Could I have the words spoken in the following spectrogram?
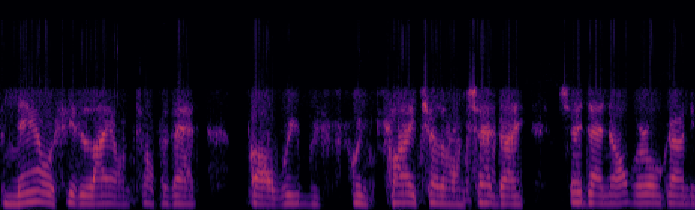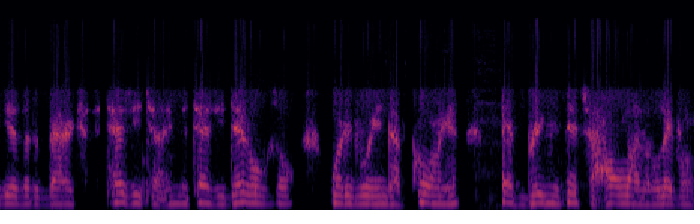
Now, if you lay on top of that, oh, we, we play each other on Saturday. Saturday night, we're all going together to barracks for the Tassie team, the Tassie Devils, or whatever we end up calling it. That brings that's a whole other level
